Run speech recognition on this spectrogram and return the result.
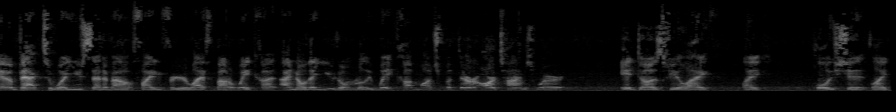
uh, back to what you said about fighting for your life about a weight cut. I know that you don't really weight cut much, but there are times where it does feel like, like, holy shit, like,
